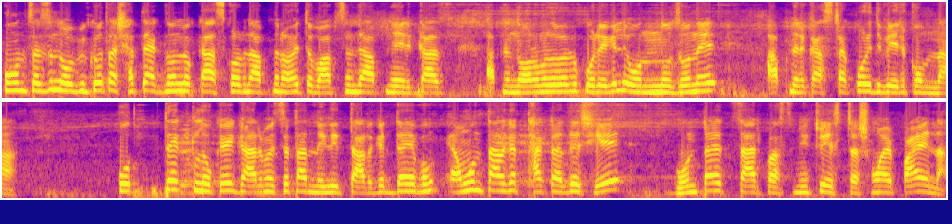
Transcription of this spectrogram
পঞ্চাশ জন অভিজ্ঞতার সাথে একজন লোক কাজ করবেন, আপনারা হয়তো ভাবছেন যে আপনি এর কাজ, আপনি নর্মালভাবে করে গেলে অন্যজনে আপনার কাজটা করে দেবে, এরকম না। প্রত্যেক লোকে গার্মেন্টসে তার নিজের টার্গেট দেয় এবং এমন টার্গেট থাকে যে সে ঘন্টায় চার পাঁচ মিনিট এক্সট্রা সময় পায় না।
